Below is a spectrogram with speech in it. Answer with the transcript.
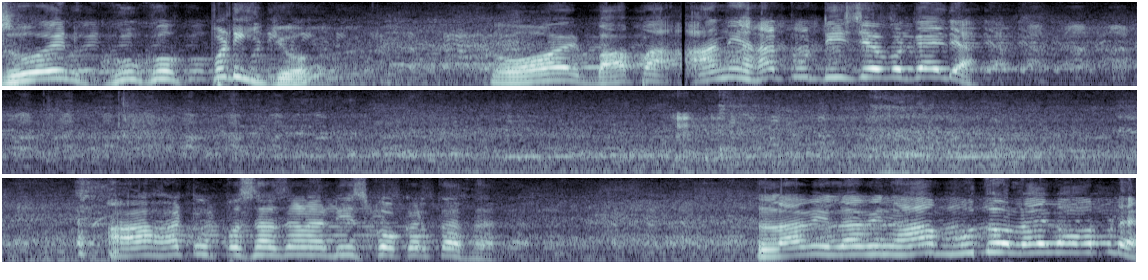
જોઈને ઘૂઘો પડી ગયો. હોય બાપા, આની હાટું ડીજે વગાડ્યા. આ હાટું પચાસ જણા ડિસ્કો કરતા હતા. લાવી લાવીને આ મુદ્દો લાવ્યા આપણે.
